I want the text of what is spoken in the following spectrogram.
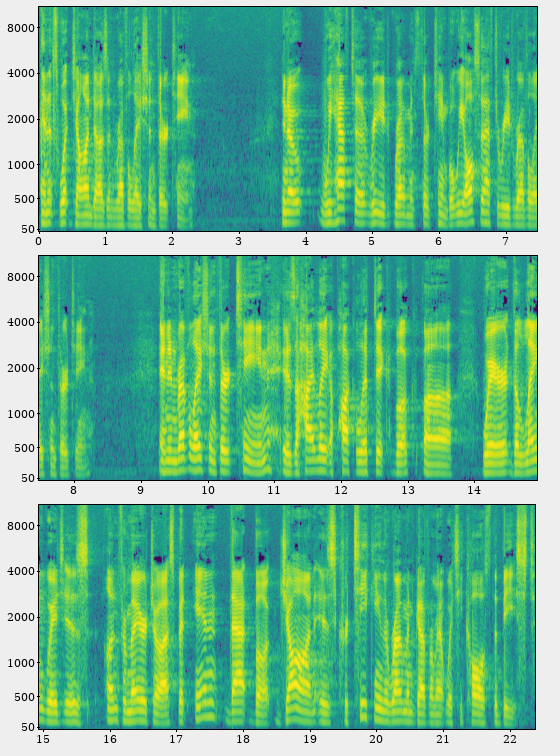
And it's what John does in Revelation 13. You know, we have to read Romans 13, but we also have to read Revelation 13. And in Revelation 13 is a highly apocalyptic book uh, where the language is unfamiliar to us. But in that book, John is critiquing the Roman government, which he calls the beast.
